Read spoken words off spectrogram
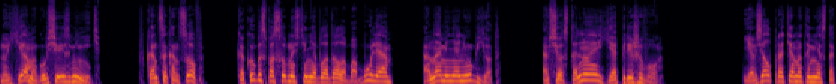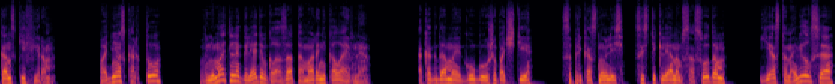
Но я могу все изменить. В конце концов, какой бы способностью ни обладала бабуля, она меня не убьет, а все остальное я переживу. Я взял протянутый мне стакан с кефиром, поднес ко рту, внимательно глядя в глаза Тамары Николаевны. А когда мои губы уже почти соприкоснулись со стеклянным сосудом, я остановился,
